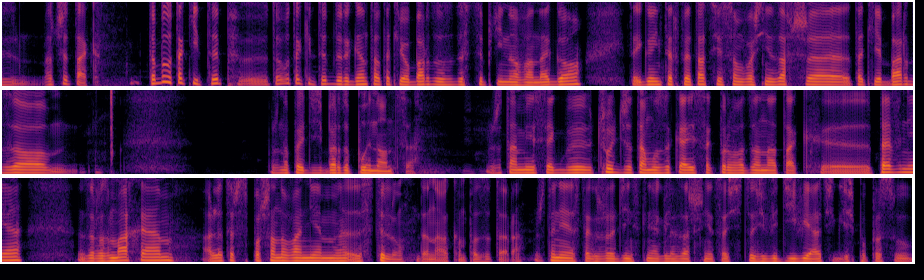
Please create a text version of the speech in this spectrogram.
z, znaczy tak, to był taki typ, to był taki typ dyrygenta takiego bardzo zdyscyplinowanego. Te jego interpretacje są właśnie zawsze takie bardzo, można powiedzieć, bardzo płynące że tam jest jakby czuć, że ta muzyka jest tak prowadzona tak y, pewnie, z rozmachem, ale też z poszanowaniem stylu danego kompozytora. Że to nie jest tak, że Rodziński nagle zacznie coś, coś wydziwiać, gdzieś po prostu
